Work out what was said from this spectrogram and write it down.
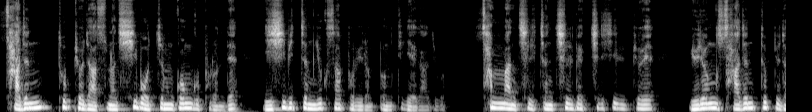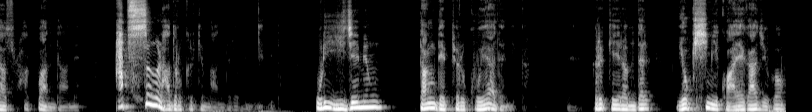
사전 투표자 수는 15.09%인데 22.64% 이런 뻥튀기 해가지고 3만 7,771표의 유령 사전 투표자 수를 확보한 다음에 압승을 하도록 그렇게 만들어버린 겁니다. 우리 이재명 당대표를 구해야 되니까 예, 그렇게 여러분들 욕심이 과해가지고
